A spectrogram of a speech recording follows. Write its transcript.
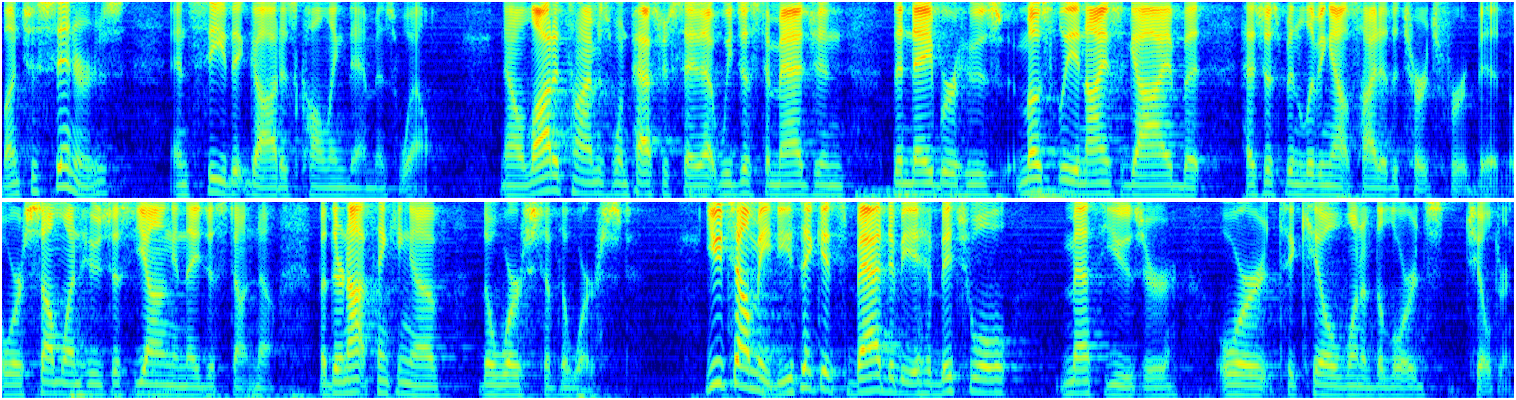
bunch of sinners, and see that God is calling them as well. Now, a lot of times when pastors say that, we just imagine the neighbor who's mostly a nice guy, but has just been living outside of the church for a bit, or someone who's just young and they just don't know. But they're not thinking of the worst of the worst. You tell me, do you think it's bad to be a habitual meth user or to kill one of the Lord's children?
